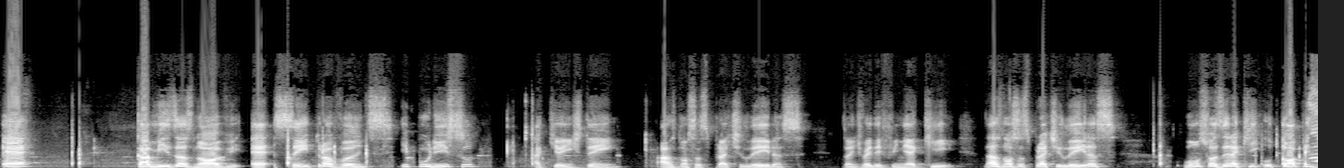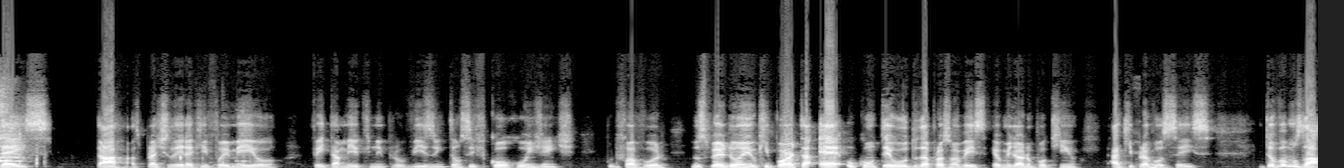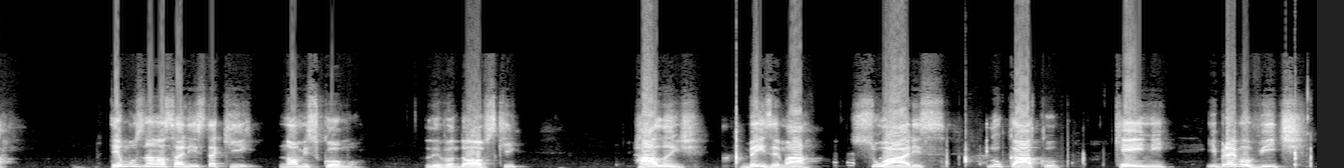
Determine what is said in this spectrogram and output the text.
é camisas 9, é centroavantes. E por isso, aqui a gente tem as nossas prateleiras. Então a gente vai definir aqui nas nossas prateleiras. Vamos fazer aqui o top 10, tá? As prateleiras aqui foi meio feita meio que no improviso, então se ficou ruim, gente, por favor, nos perdoem. O que importa é o conteúdo. Da próxima vez eu melhoro um pouquinho aqui para vocês. Então vamos lá. Temos na nossa lista aqui nomes como Lewandowski, Haaland, Benzema, Soares, Lukaku, Kane, Ibrahimovic,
